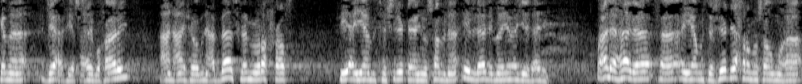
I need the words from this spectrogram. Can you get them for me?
كما جاء في صحيح البخاري عن عائشة وابن عباس لم يرخص في أيام التشريق أن يصمن إلا لمن يجد هذه وعلى هذا فأيام التشريق يحرم صومها.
